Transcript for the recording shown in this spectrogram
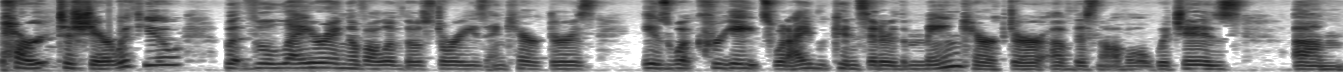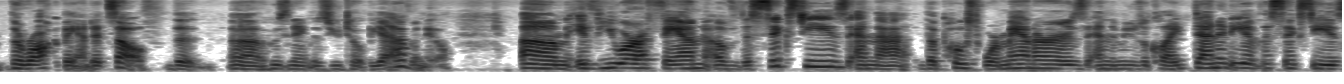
part to share with you. But the layering of all of those stories and characters is what creates what I would consider the main character of this novel, which is um, the rock band itself, the uh, whose name is Utopia Avenue. Um, if you are a fan of the 60s and that the post-war manners and the musical identity of the 60s,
